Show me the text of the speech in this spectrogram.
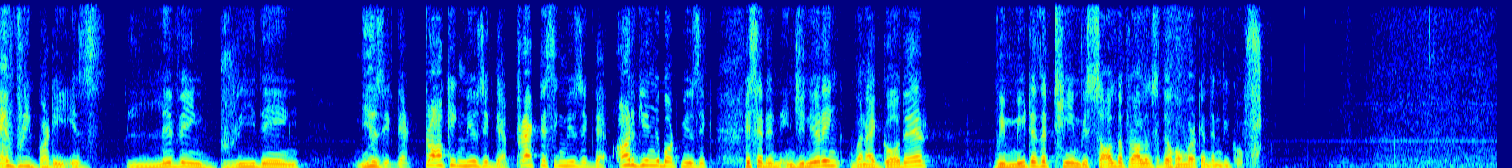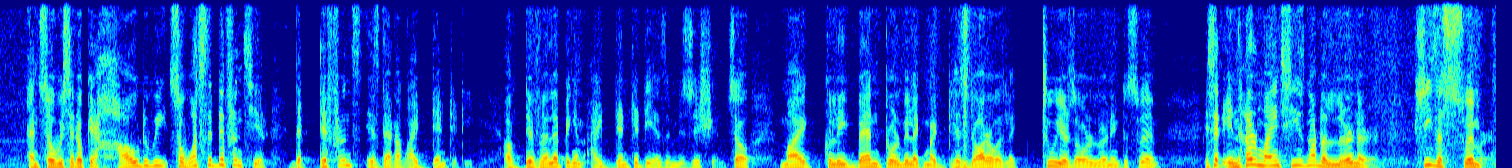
everybody is living, breathing music. They're talking music, they're practicing music, they're arguing about music. He said, In engineering, when I go there, we meet as a team, we solve the problems of the homework, and then we go and so we said, okay, how do we, so what's the difference here? The difference is that of identity, of developing an identity as a musician. So my colleague Ben told me like my, his daughter was like two years old learning to swim. He said in her mind, she's not a learner, she's a swimmer.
